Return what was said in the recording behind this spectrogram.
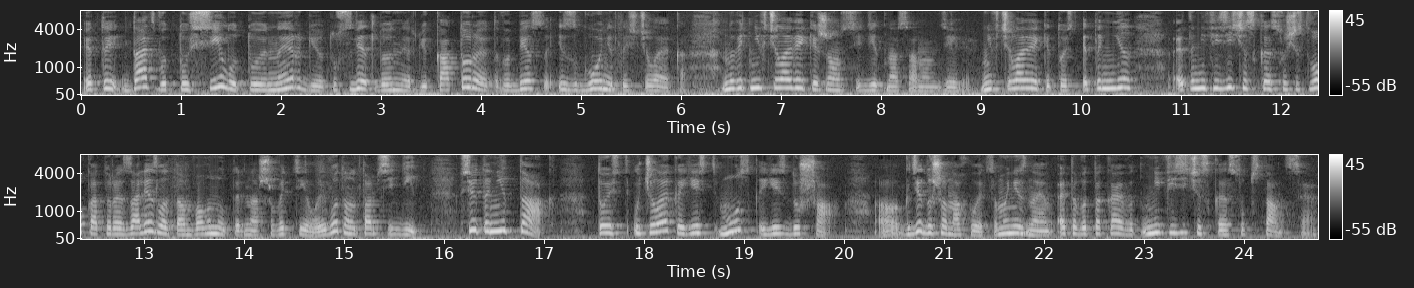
это дать вот ту силу, ту энергию, ту светлую энергию, которая этого беса изгонит из человека. Но ведь не в человеке же он сидит на самом деле, не в человеке. То есть это не, это не физическое существо, которое залезло там вовнутрь нашего тела, и вот оно там сидит. Все это не так. То есть у человека есть мозг есть душа. А, где душа находится, мы не знаем. Это вот такая вот не физическая субстанция.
